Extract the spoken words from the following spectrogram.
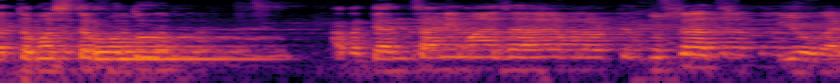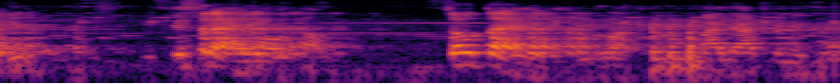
नतमस्तक होतो. आता त्यांचा आणि माझा मला वाटतं दुसराच योग आहे. तिसरा आहे. चौथा आहे. माझ्या आठवणीचा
